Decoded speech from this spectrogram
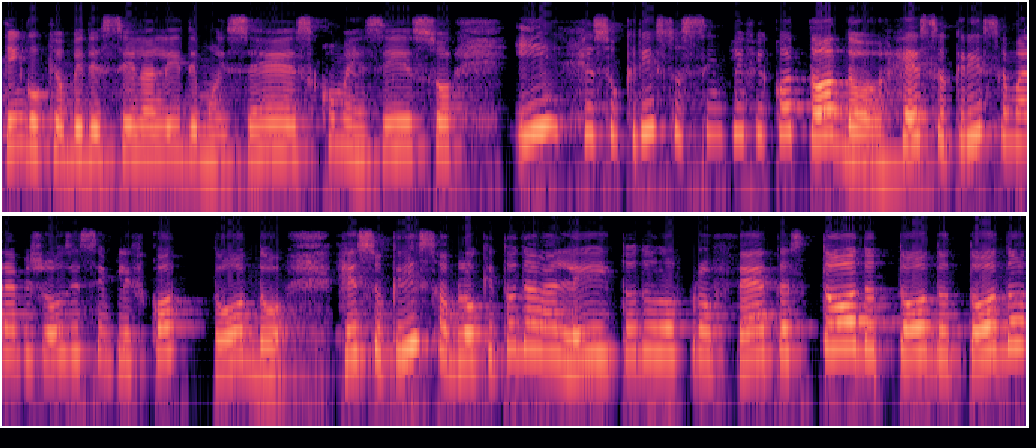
tenho que obedecer a lei de Moisés, como é isso? E Jesus Cristo simplificou todo. Jesus Cristo é maravilhoso e simplificou todo. Jesus Cristo falou que toda a lei, todos os profetas, todo, todo, todo,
